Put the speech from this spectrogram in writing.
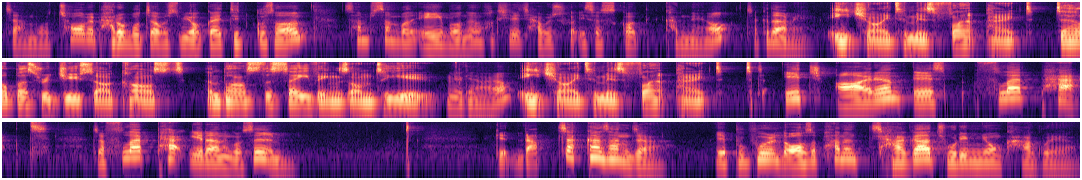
자, 뭐 처음에 바로 못 잡으시면 여기까지 듣고선 33번 A번은 확실히 잡을 수가 있었을 것 같네요. 자, 그다음에 Each item is flat packed to help us reduce our costs and pass the savings on to you. 이렇게 나와요. Each item is flat packed 자, each item is flat packed. 자, flat pack이라는 것은 이렇게 납작한 상자에 부품을 넣어서 파는 자가 조립용 가구예요.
